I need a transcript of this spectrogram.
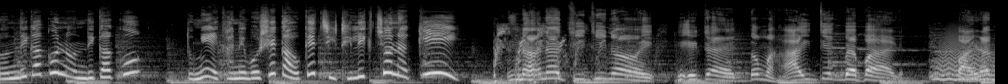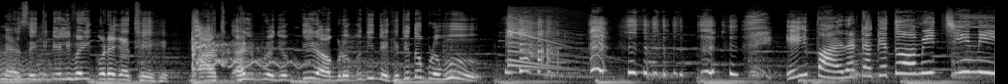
নন্দী কাকু নন্দী কাকু, তুমি এখানে বসে কাউকে চিঠি লিখছো নাকি? না না, চিঠি নয়। এটা একদম হাইটেক ব্যাপার। পায়রা মেসেজ ডেলিভারি করে গেছে। আজকাল প্রযুক্তির অগ্রগতি দেখেছ তো, প্রভু? এই পায়রাটাকে তো আমি চিনি।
